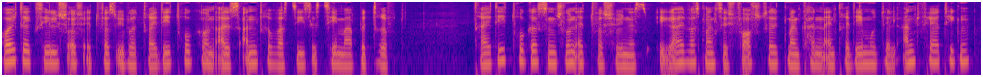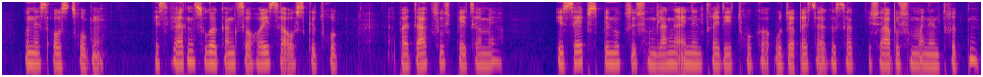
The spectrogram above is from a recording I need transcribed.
Heute erzähle ich euch etwas über 3D-Drucker und alles andere, was dieses Thema betrifft. 3D-Drucker sind schon etwas Schönes. Egal was man sich vorstellt, man kann ein 3D-Modell anfertigen und es ausdrucken. Es werden sogar ganze Häuser ausgedruckt, aber dazu später mehr. Ich selbst benutze schon lange einen 3D-Drucker oder besser gesagt, ich habe schon meinen dritten.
